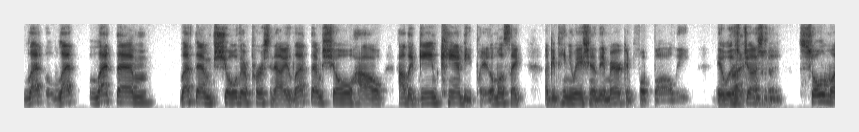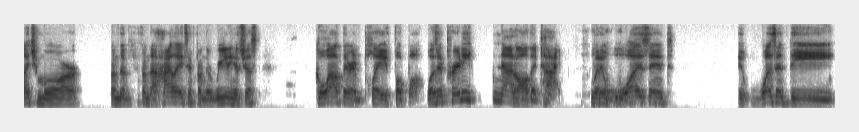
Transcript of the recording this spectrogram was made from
let let let them let them show their personality, let them show how how the game can be played, almost like a continuation of the American Football League. It was right. just so much more from the from the highlights and from the reading. It's just go out there and play football. Was it pretty? Not all the time, but it wasn't it wasn't the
